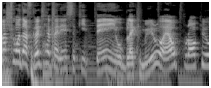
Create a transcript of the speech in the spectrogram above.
Eu acho acho que uma das grandes referências que tem o Black Mirror é o próprio.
